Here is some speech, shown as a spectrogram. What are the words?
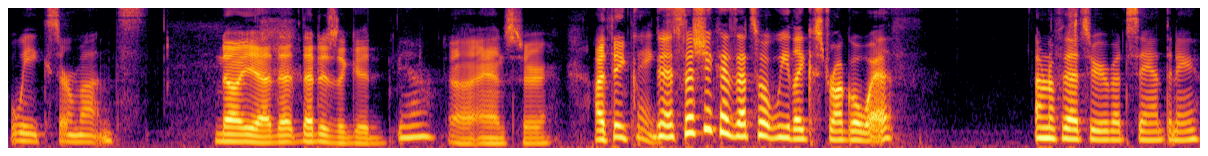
weeks or months. no, yeah, that that is a good yeah. uh, answer. I think Thanks. Especially because that's what we like struggle with. I don't know if that's what you're about to say, Antony.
